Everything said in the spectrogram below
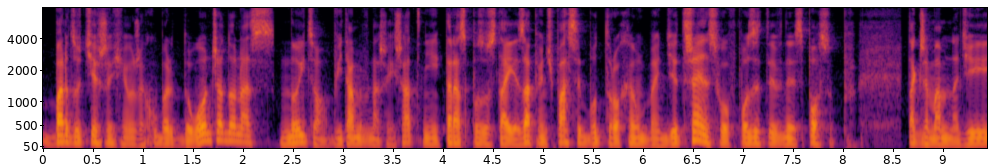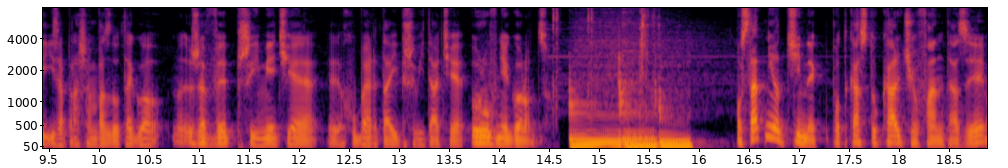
bardzo cieszę się, że Hubert dołącza do nas. No i co? Witamy w naszej szatni. Teraz pozostaje zapiąć pasy, bo trochę będzie trzęsło w pozytywny sposób. Także mam nadzieję i zapraszam Was do tego, że Wy przyjmiecie y, Huberta i przywitacie równie gorąco. Ostatni odcinek podcastu Calcio Fantasy,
